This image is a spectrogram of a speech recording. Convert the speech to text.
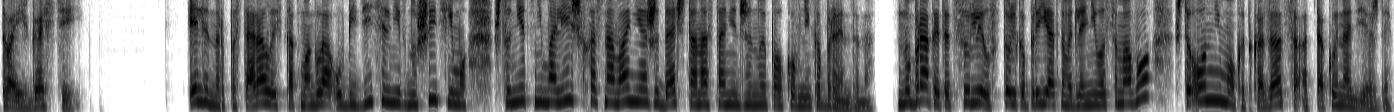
твоих гостей». Эленор постаралась как могла убедительнее внушить ему, что нет ни малейших оснований ожидать, что она станет женой полковника Брэндона. Но брак этот сулил столько приятного для него самого, что он не мог отказаться от такой надежды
